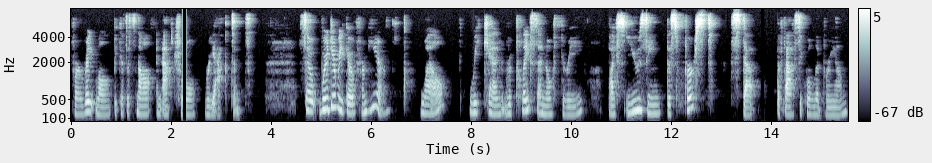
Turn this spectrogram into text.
for a rate law because it's not an actual reactant. So where do we go from here? Well, we can replace NO3 by using this first step, the fast equilibrium,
